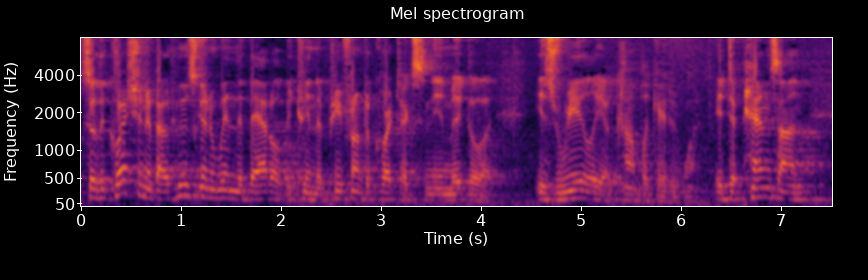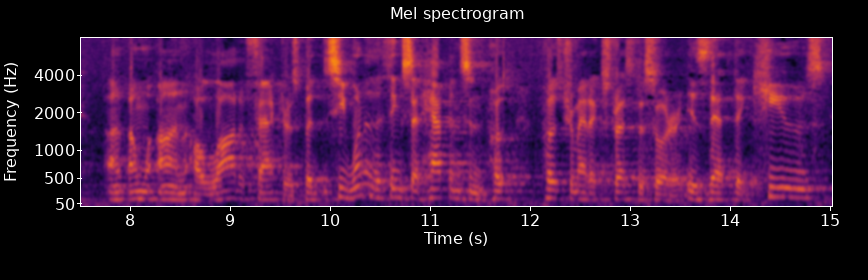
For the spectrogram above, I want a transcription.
So the question about who's going to win the battle between the prefrontal cortex and the amygdala is really a complicated one. It depends on, on, on a lot of factors. But see, one of the things that happens in po- post-traumatic stress disorder is that the cues,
